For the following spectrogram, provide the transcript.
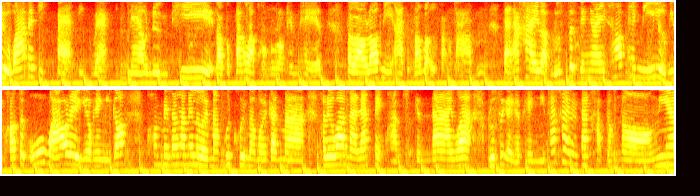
ถือว่าเป็นอีกแปลกอีกแหวกอีกแนวหนึ่งที่เราต้องตั้งรับของน้องๆเทมเพสสำหรับรอบนี้อาจจะต้องแบบเออฟังซ้ำแต่ถ้าใครแบบรู้สึกยังไงชอบเพลงนี้ หรือมีความรู้สึกอู้ว้าวอะไรอย่างเงี้ยกับเพลงนี้ก็ คอมเมนต์ด้านล่างได้เลย มาพูดคุยมามอยกันมาเขาเรียกว่ามาแลกเปลี่ยนความคิดกันได้ว่ารู้สึกยังไงกับเพลงนี้ ถ้าใครเป็นแฟนคลับน้องๆเนี่ย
